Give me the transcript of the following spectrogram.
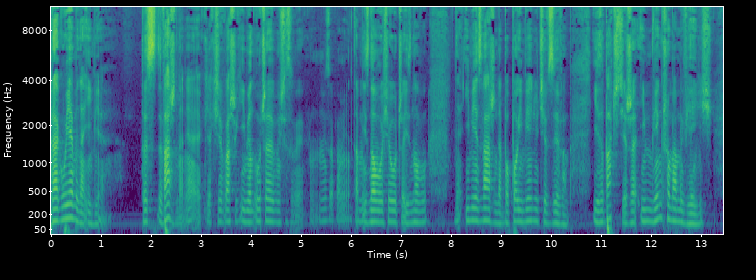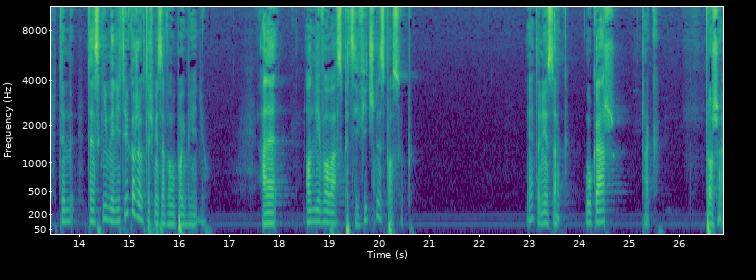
reagujemy na imię. To jest ważne, nie? Jak, jak się waszych imion uczę, myślę sobie, nie zapamiętam i znowu się uczę i znowu. Imię jest ważne, bo po imieniu cię wzywam. I zobaczcie, że im większą mamy więź, tym tęsknimy nie tylko, żeby ktoś mnie zawołał po imieniu, ale on mnie woła w specyficzny sposób. Nie? To nie jest tak. Łukasz, tak. Proszę,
